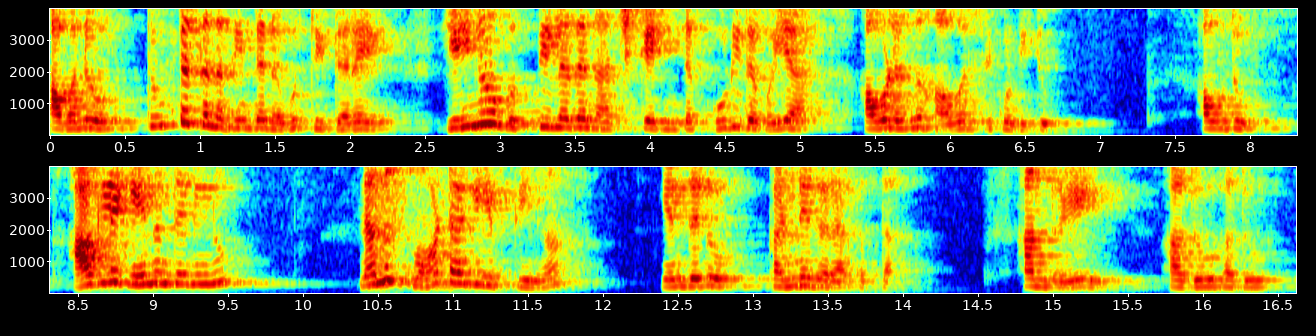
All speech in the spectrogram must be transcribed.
ಅವನು ತುಂಟತನದಿಂದ ನಗುತ್ತಿದ್ದರೆ ಏನೋ ಗೊತ್ತಿಲ್ಲದ ನಾಚಿಕೆಯಿಂದ ಕೂಡಿದ ಭಯ ಅವಳನ್ನು ಆವರಿಸಿಕೊಂಡಿತು. ಹೌದು, ಆಗಲೇ ಏನಂದೆ ನೀನು? ನಾನು ಸ್ಮಾರ್ಟ್ ಆಗಿ ಇರ್ತೀನಾ? ಎಂದನು ಕಣ್ಣೆಗರಾಕುತ್ತಾ. ಅಂದರೆ, ಅದು ಅದು,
